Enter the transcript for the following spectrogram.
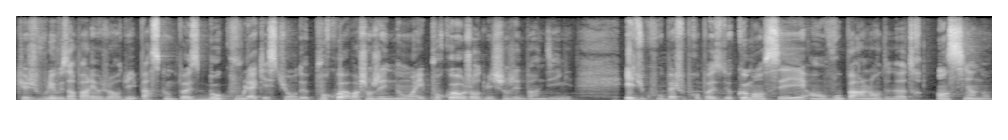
que je voulais vous en parler aujourd'hui, parce qu'on pose beaucoup la question de pourquoi avoir changé de nom et pourquoi aujourd'hui changer de branding. Et du coup, bah, je vous propose de commencer en vous parlant de notre ancien nom.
